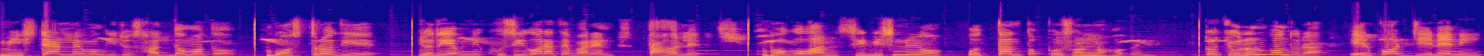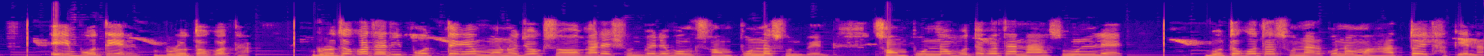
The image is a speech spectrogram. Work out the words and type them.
মিষ্টান্ন এবং কিছু সাধ্য সাধ্যমতো বস্ত্র দিয়ে যদি আপনি খুশি করাতে পারেন, তাহলে ভগবান শ্রীবিষ্ণুও অত্যন্ত প্রসন্ন হবেন। তো চলুন বন্ধুরা, এরপর জেনে নিই এই ব্রতের ব্রত কথা। ব্রত কথাটি প্রত্যেকে মনোযোগ সহকারে শুনবেন এবং সম্পূর্ণ শুনবেন। সম্পূর্ণ ব্রত কথা না শুনলে ব্রত কথা শোনার কোনো মাহাত্মই থাকে না।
